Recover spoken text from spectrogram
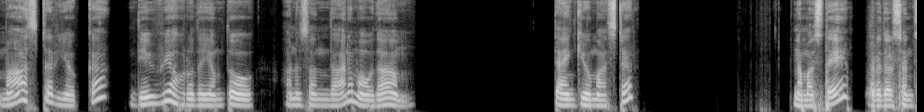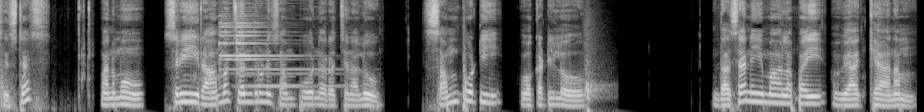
మాస్టర్ యొక్క దివ్య హృదయంతో అనుసంధానమవుదాం. Thank you master. నమస్తే బ్రదర్స్ అండ్ సిస్టర్స్. మనము శ్రీ రామచంద్రుని సంపూర్ణ రచనలు సంపుటి ఒకటిలో దశ నియమాలపై వ్యాఖ్యానం.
